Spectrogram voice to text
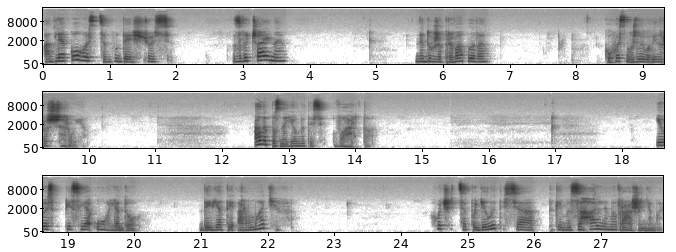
А для когось це буде щось звичайне, не дуже привабливе, когось, можливо, він розчарує. Але познайомитись варто. І ось після огляду дев'яти ароматів хочеться поділитися такими загальними враженнями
